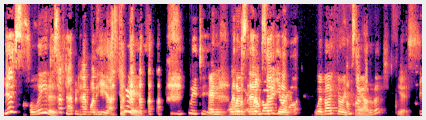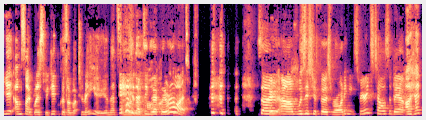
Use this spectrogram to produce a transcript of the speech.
Yes. for leaders. Just have to happen to have one here. Yes, we did. and, and, we're, was, and and I'm so, you know what? We're both very I'm so- proud of it. Yes, Yeah, I'm so blessed we did because I got to meet you, and that's Yeah, one of the that's exactly right. So, Yeah. um, was this your first writing experience? Tell us about. I had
